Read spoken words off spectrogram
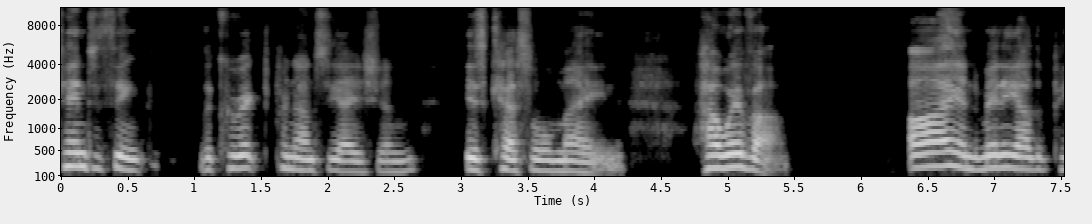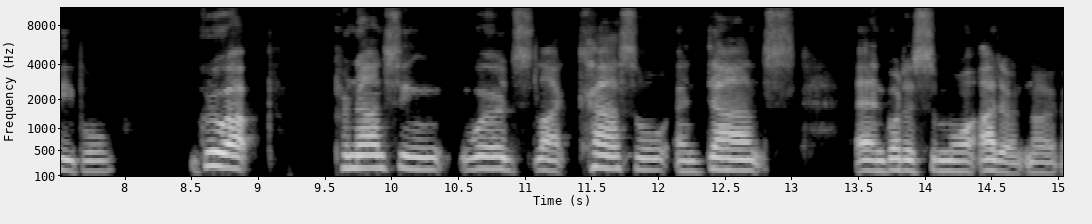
tend to think the correct pronunciation is Castlemaine. However, I and many other people grew up pronouncing words like castle and dance and what are some more? I don't know.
